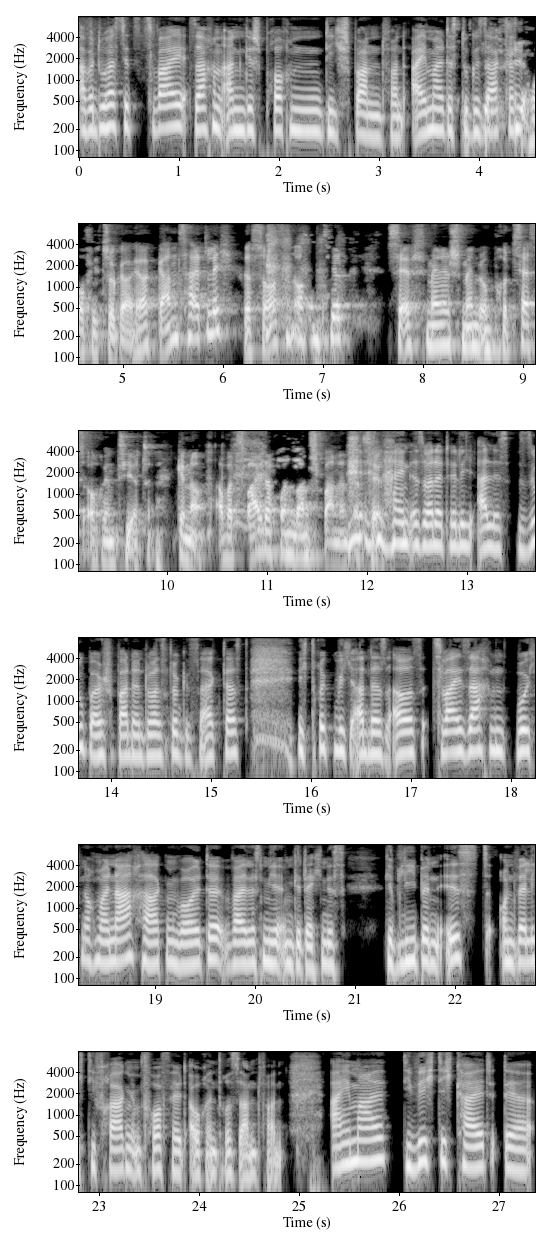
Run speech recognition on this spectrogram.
Aber du hast jetzt zwei Sachen angesprochen, die ich spannend fand. Einmal, dass du gesagt hast. Vier hoffe ich sogar, ja. Ganzheitlich, ressourcenorientiert, Selbstmanagement und prozessorientiert. Genau. Aber zwei davon waren spannend. Erzähl. Nein, es war natürlich alles super spannend, was du gesagt hast. Ich drücke mich anders aus. Zwei Sachen, wo ich nochmal nachhaken wollte, weil es mir im Gedächtnis geblieben ist und weil ich die Fragen im Vorfeld auch interessant fand. Einmal die Wichtigkeit der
